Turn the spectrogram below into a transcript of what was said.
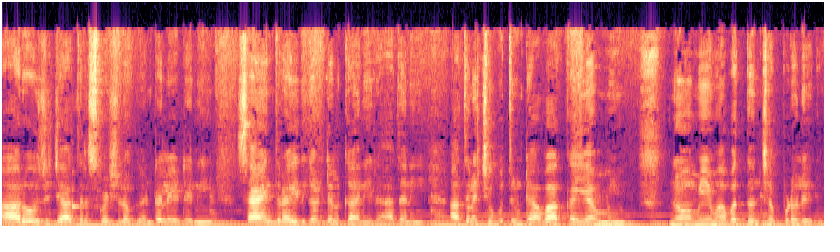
ఆ రోజు జాతర స్పెషల్ గంటలేటని గంట లేటని సాయంత్రం ఐదు గంటలు కానీ రాదని అతను చెబుతుంటే అవాక్కయ్యాం మేము. నో మేము అబద్ధం చెప్పడం లేదు.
